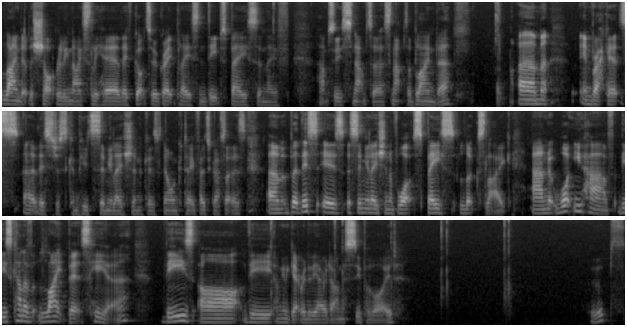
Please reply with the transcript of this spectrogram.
lined up the shot really nicely here. They've got to a great place in deep space and they've absolutely snapped a, snapped a blinder. Um, in brackets, uh, this is just computer simulation because no one could take photographs like this. Um, but this is a simulation of what space looks like. And what you have, these kind of light bits here, these are the, I'm going to get rid of the Eridanus supervoid. Oops.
